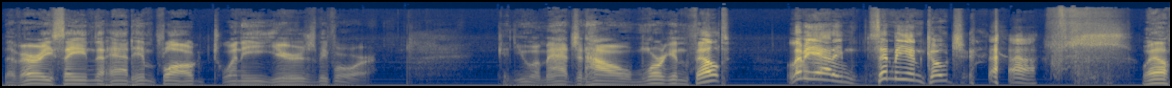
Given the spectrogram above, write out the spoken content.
the very same that had him flogged twenty years before. Can you imagine how Morgan felt? Let me at him. Send me in, coach. well,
